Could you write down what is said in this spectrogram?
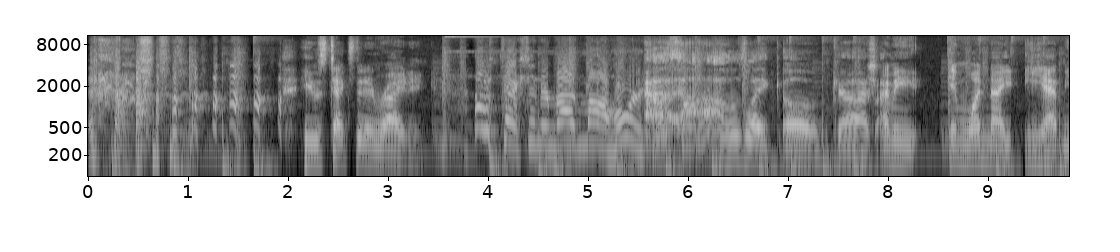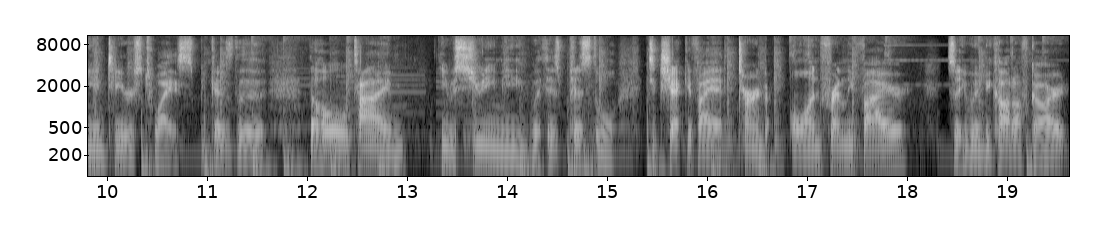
he was texting and writing. I was texting and riding my horse. I, I was like, oh gosh. I mean, in one night, he had me in tears twice because the the whole time he was shooting me with his pistol to check if I had turned on friendly fire, so he wouldn't be caught off guard.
